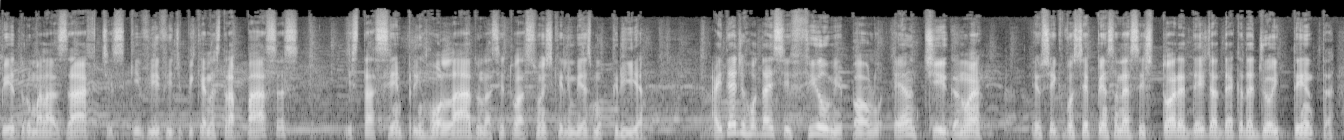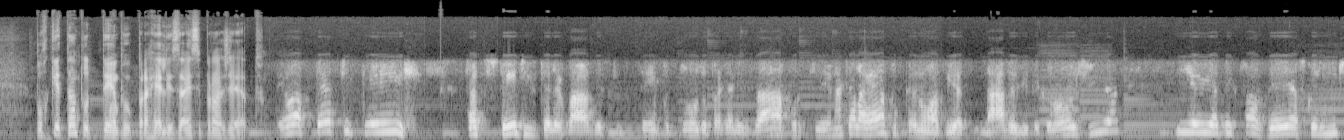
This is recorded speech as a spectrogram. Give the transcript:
Pedro Malazartes, que vive de pequenas trapaças e está sempre enrolado nas situações que ele mesmo cria. A ideia de rodar esse filme, Paulo, é antiga, não é? Eu sei que você pensa nessa história desde a década de 80. Por que tanto tempo para realizar esse projeto? Eu até fiquei satisfeito de ter levado esse tempo todo para realizar, porque naquela época não havia nada de tecnologia e eu ia ter que fazer as coisas muito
